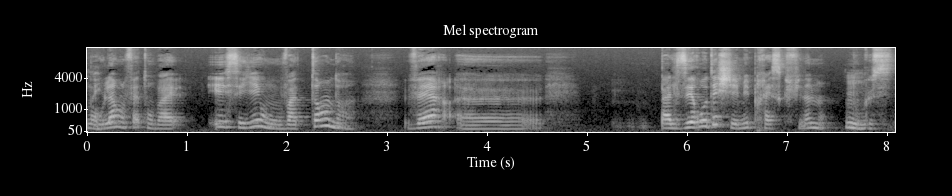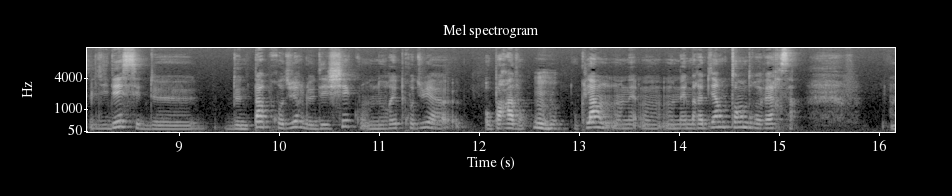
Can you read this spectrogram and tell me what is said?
Oui. Où là, en fait, on va essayer, on va tendre vers... euh, pas le zéro déchet, mais presque finalement. Donc c'est- l'idée, c'est de, de ne pas produire le déchet qu'on aurait produit euh, auparavant. Mhm. Donc là, on, on- on aimerait bien tendre vers ça. On,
